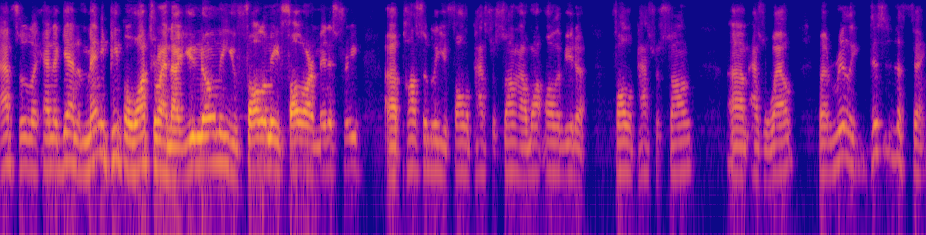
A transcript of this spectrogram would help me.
Absolutely. And again many people watching right now. You know me you follow me follow our ministry. Uh, possibly you follow pastor song. I want all of you to follow pastor song um, as well. But really this is the thing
